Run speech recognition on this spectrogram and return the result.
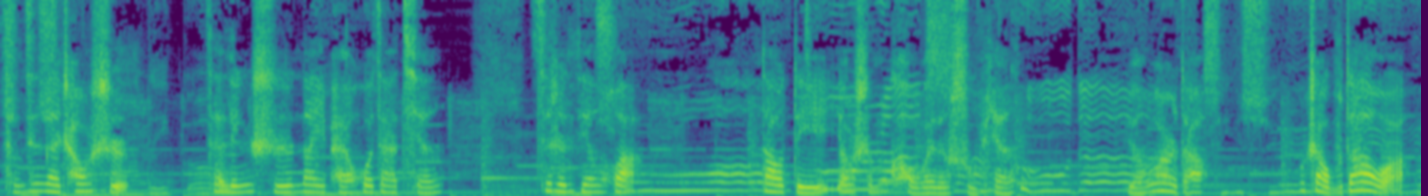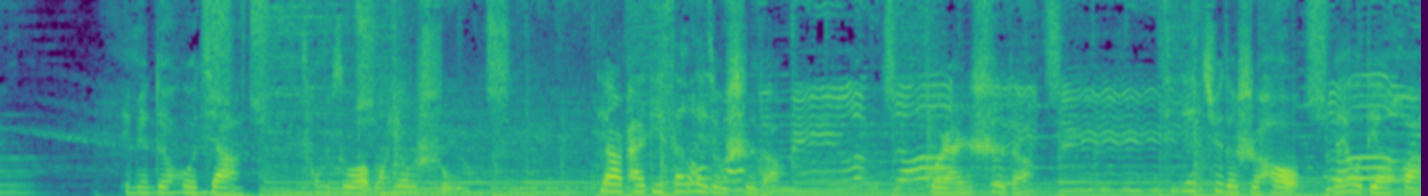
曾经在超市，在零食那一排货架前，接着电话，到底要什么口味的薯片？原味的，我找不到啊。也面对货架，从左往右数，第二排第三类就是的，果然是的。今天去的时候没有电话，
